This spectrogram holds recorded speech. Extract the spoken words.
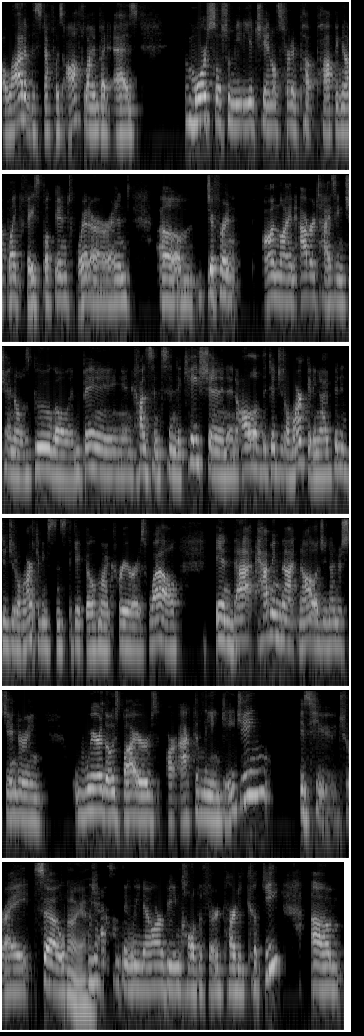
a lot of the stuff was offline, but as more social media channels started pop- popping up, like Facebook and Twitter, and um, different online advertising channels, Google and Bing and content syndication and all of the digital marketing. I've been in digital marketing since the get go of my career as well. In that, having that knowledge and understanding where those buyers are actively engaging is huge, right? So oh, yeah. we have something we know are being called the third party cookie. Um,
